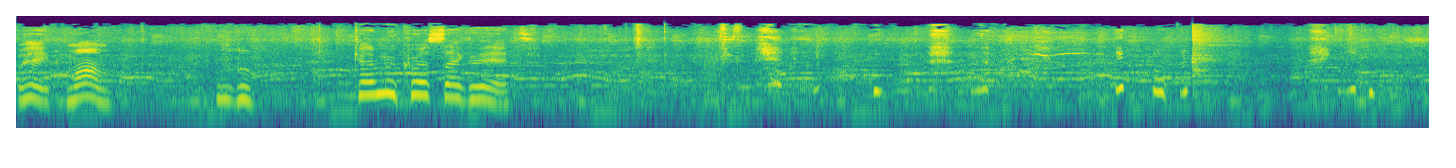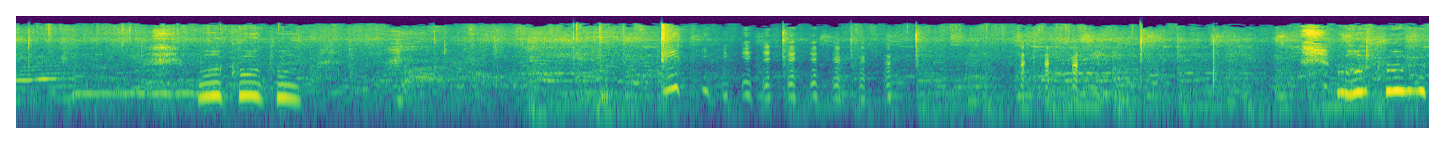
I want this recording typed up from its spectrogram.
Wait, mom. Come across like that. walk, walk, walk. walk, walk.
